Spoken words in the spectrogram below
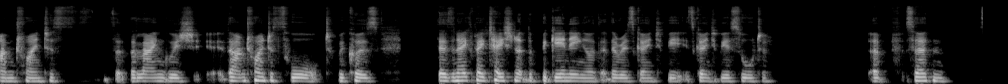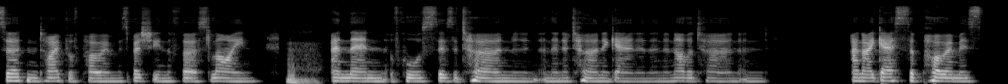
I'm trying to the, the language that I'm trying to thwart because there's an expectation at the beginning or that there is going to be it's going to be a sort of a certain certain type of poem, especially in the first line. Mm-hmm. And then, of course, there's a turn and, and, then a turn again and then another turn. And, and I guess the poem is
